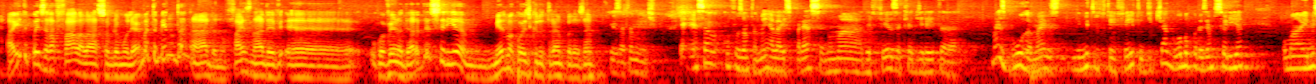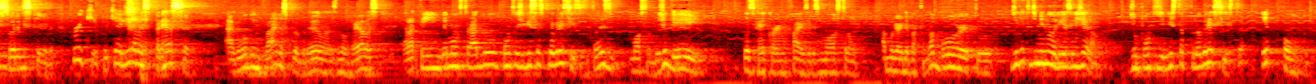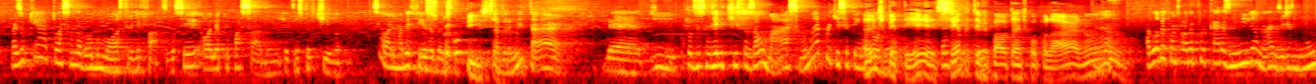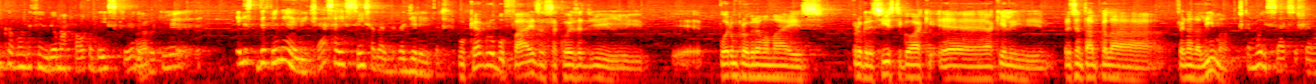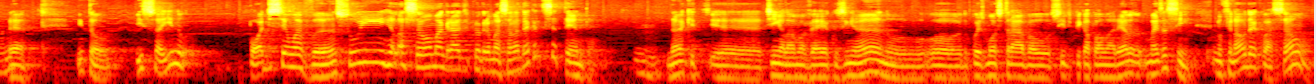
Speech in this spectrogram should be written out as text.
Aí depois ela fala lá sobre a mulher, mas também não dá nada, não faz nada. É, o governo dela seria a mesma coisa que o do Trump, por exemplo. Exatamente. É, essa confusão também ela é expressa numa defesa que a direita mais burra, mais limítrofe tem feito, de que a Globo, por exemplo, seria uma emissora de esquerda. Por quê? Porque ali ela expressa, a Globo em vários programas, novelas, ela tem demonstrado pontos de vista progressistas. Então eles mostram beijo gay, coisa que a Record não faz, eles mostram a mulher debatendo aborto, direito de minorias em geral, de um ponto de vista progressista. E ponto. Mas o que a atuação da Globo mostra de fato? Se você olha para o passado, em retrospectiva, você olha uma defesa da ditadura militar, é, de posições elitistas ao máximo. Não é porque você tem. Anti-PT, sempre teve pauta antipopular. Não... não. A Globo é controlada por caras milionários. Eles nunca vão defender uma pauta da esquerda, é. porque eles defendem a elite. Essa é a essência da, da direita. O que a Globo faz, essa coisa de é, pôr um programa mais progressista, igual é, aquele apresentado pela Fernanda Lima. Acho que é e Sexo chama, né? É. Então, isso aí no, pode ser um avanço em relação a uma grade de programação na década de 70 Uhum. Né, que é, tinha lá uma velha cozinhando, ou, depois mostrava o sítio pica-pau amarelo, mas assim, no final da equação,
